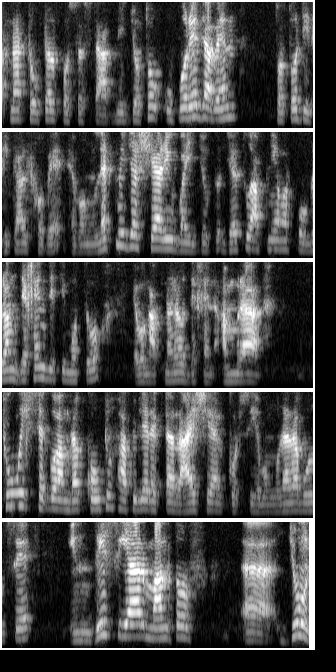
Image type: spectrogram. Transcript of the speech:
আপনার টোটাল প্রসেসটা আপনি যত উপরে যাবেন, তত ডিফিকাল্ট হবে। এবং let me just share you by যেহেতু আপনি আমার প্রোগ্রাম দেখেন রীতিমতো, এবং আপনারাও দেখেন, আমরা টু উইকস এগো আমরা কোর্ট অফ আপিলের একটা রায় শেয়ার করছি, এবং ওনারা বলছে in this year month of June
